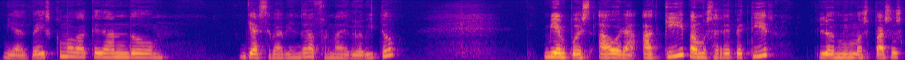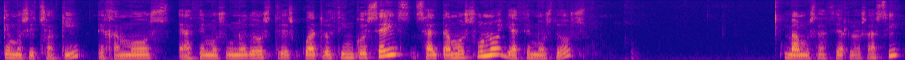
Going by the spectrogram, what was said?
Mirad veis cómo va quedando ya se va viendo la forma de globito bien pues ahora aquí vamos a repetir los mismos pasos que hemos hecho aquí. Dejamos hacemos 1 2 3 4 5 6 saltamos uno y hacemos dos. Vamos a hacerlos así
